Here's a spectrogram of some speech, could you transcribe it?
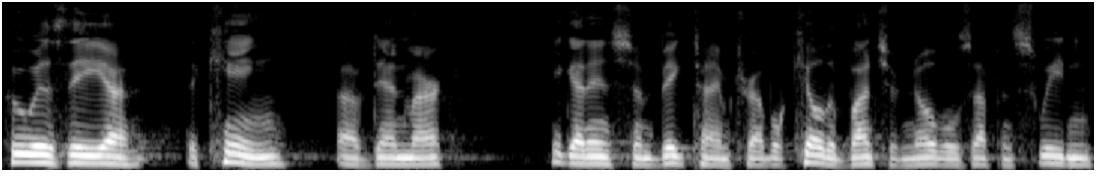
who was the, uh, the king of Denmark, he got in some big time trouble, killed a bunch of nobles up in Sweden,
